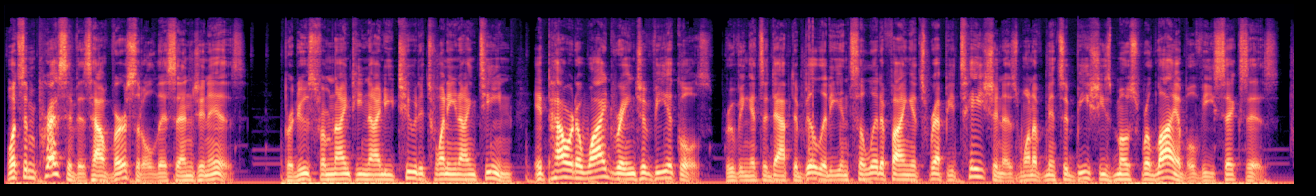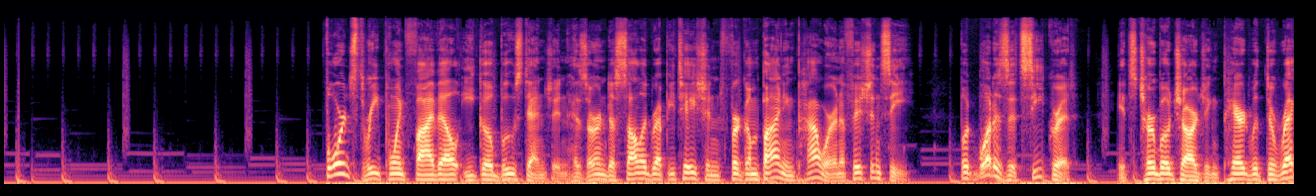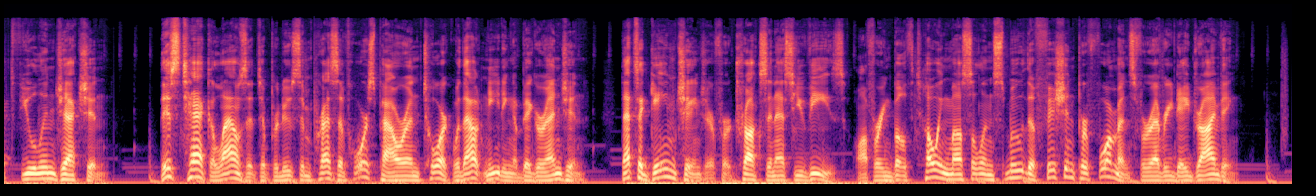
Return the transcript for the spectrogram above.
What's impressive is how versatile this engine is. Produced from 1992 to 2019, it powered a wide range of vehicles, proving its adaptability and solidifying its reputation as one of Mitsubishi's most reliable V6s. Ford's 3.5L EcoBoost engine has earned a solid reputation for combining power and efficiency. But what is its secret? It's turbocharging paired with direct fuel injection. This tech allows it to produce impressive horsepower and torque without needing a bigger engine. That's a game changer for trucks and SUVs, offering both towing muscle and smooth, efficient performance for everyday driving.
